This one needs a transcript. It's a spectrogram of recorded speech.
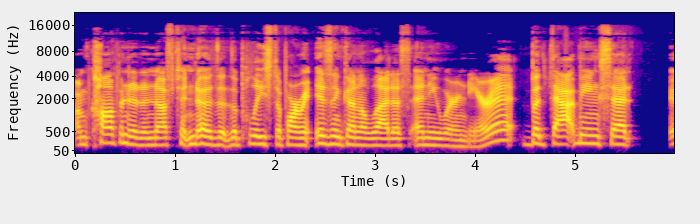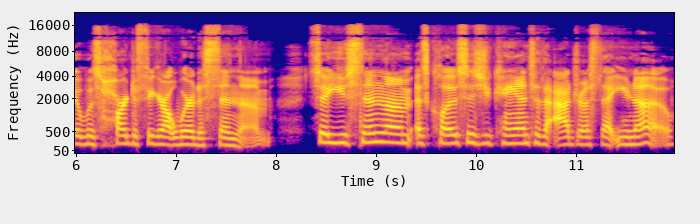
I'm confident enough to know that the police department isn't going to let us anywhere near it. But that being said, it was hard to figure out where to send them. So you send them as close as you can to the address that you know.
